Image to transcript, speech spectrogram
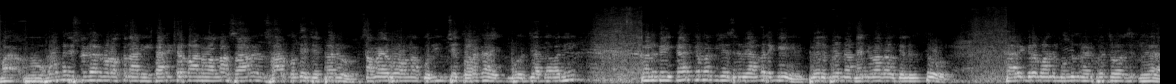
హోమ్ మినిస్టర్ గారు కూడా వస్తున్నారు. ఈ కార్యక్రమాన్ని వల్ల సార్ సార్ ముందే చెప్పారు. సమయభావన గురించి త్వరగా పూర్తి చేద్దామని. కనుక ఈ కార్యక్రమానికి చేసిన మీ అందరికీ పేరు పేరున ధన్యవాదాలు తెలుస్తూ కార్యక్రమాన్ని ముందుకు నడిపించవలసిందిగా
